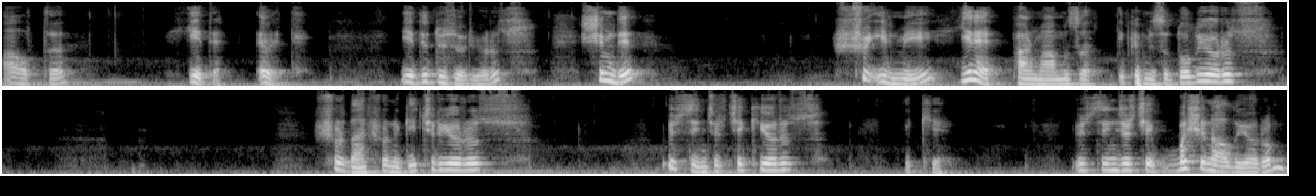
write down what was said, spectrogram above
6 7 Evet. 7 düz örüyoruz. Şimdi şu ilmeği yine parmağımızı ipimizi doluyoruz. Şuradan şunu geçiriyoruz. Üst zincir çekiyoruz. 2 üst zincir çek başını alıyorum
